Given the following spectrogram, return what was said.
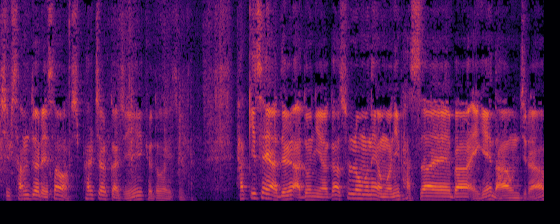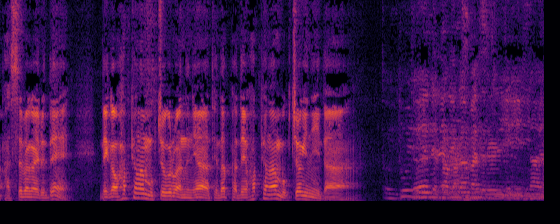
13절에서 18절까지 교독하겠습니다. 학깃의 아들 아도니아가 솔로몬의 어머니 밧세바에게 나아온지라 밧세바가 이르되 네가 화평한 목적으로 왔느냐 대답하되 화평한 목적이니이다. 말씀드릴 일이 있나이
